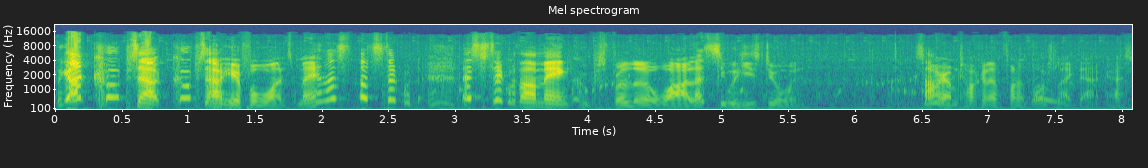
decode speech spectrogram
we got Koops out. Koops out here for once, man. Let's let's stick with let's stick with our man Koops for a little while. Let's see what he's doing. Sorry, I'm talking in a funny voice like that, guys.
